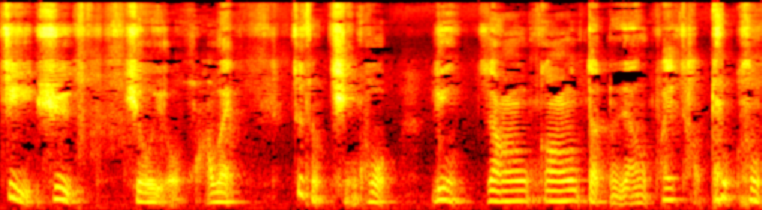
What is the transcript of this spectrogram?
继续。逍遥华外，这种情况令张刚等人非常痛恨，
